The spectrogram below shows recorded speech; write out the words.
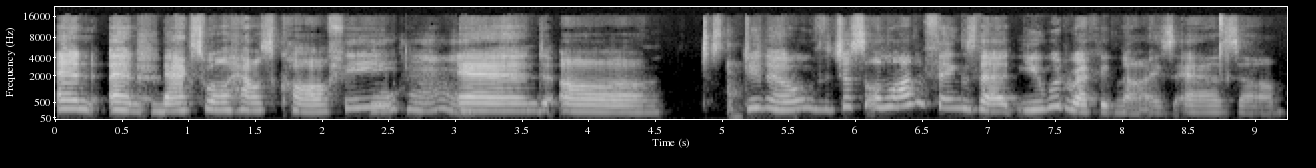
And and Maxwell House Coffee, mm-hmm. and um, just you know, just a lot of things that you would recognize as. Um,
